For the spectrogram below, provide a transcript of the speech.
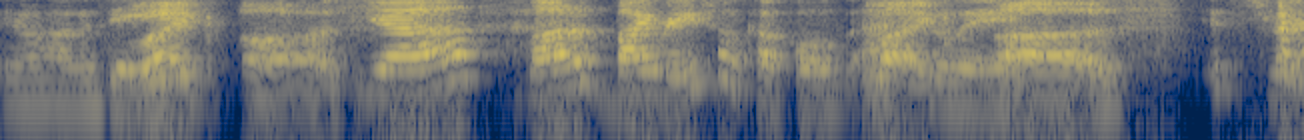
you know, on a date. Like us. Yeah, a lot of biracial couples actually. Like us. It's true.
